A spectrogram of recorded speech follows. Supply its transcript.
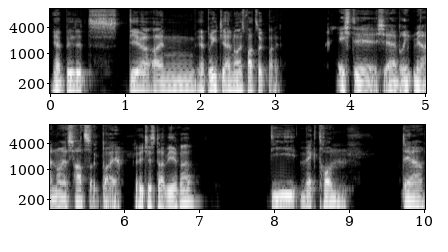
Er bildet dir ein, er bringt dir ein neues Fahrzeug bei. Richtig, er bringt mir ein neues Fahrzeug bei. Welches da wäre? Die Vectron. Der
